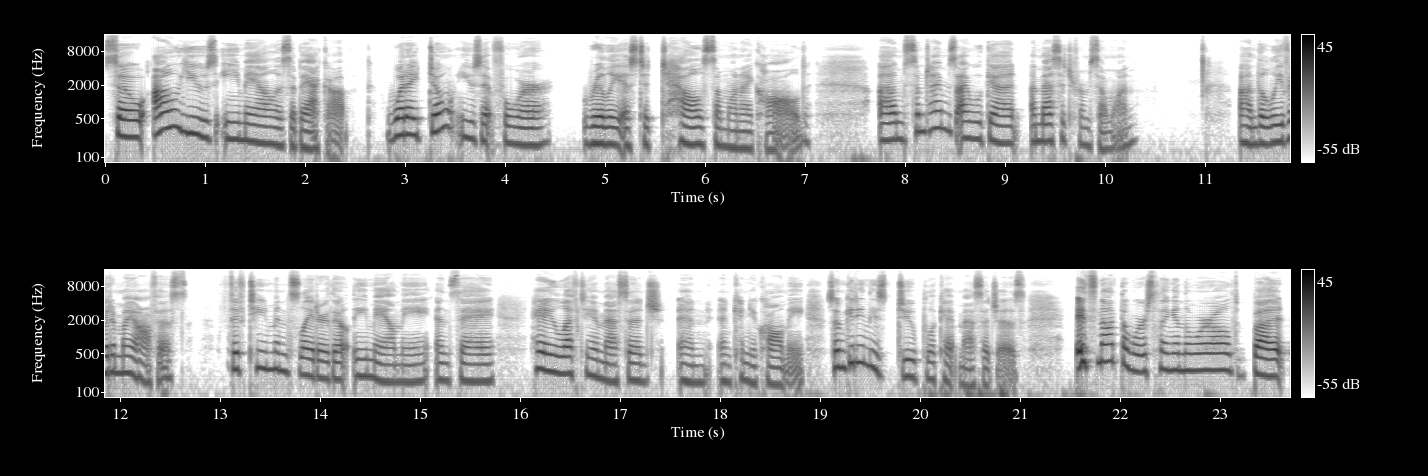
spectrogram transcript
So I'll use email as a backup. What I don't use it for really is to tell someone I called. Um, sometimes I will get a message from someone. Um, they'll leave it in my office. 15 minutes later, they'll email me and say, hey left you a message and and can you call me so i'm getting these duplicate messages it's not the worst thing in the world but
